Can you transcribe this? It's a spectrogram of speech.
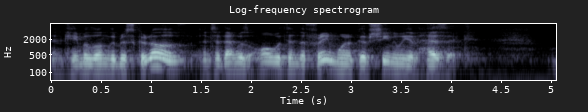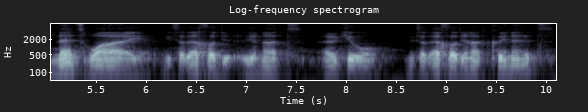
And came along the Briskerov and said that was all within the framework of Shinui of Hezek. That's why Mitzad Echad you're not Echad you're not it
